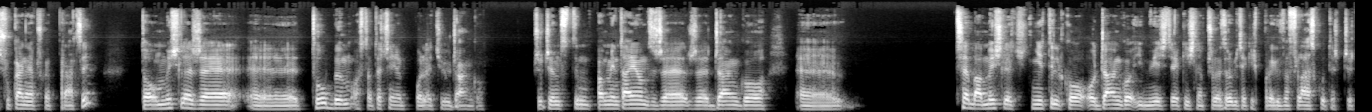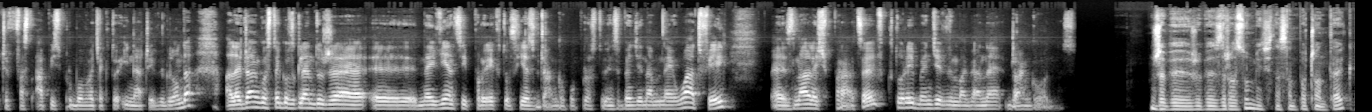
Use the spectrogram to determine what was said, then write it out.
szukania na przykład pracy, to myślę, że e, tu bym ostatecznie polecił Django. Przy czym z tym pamiętając, że, że Django e, trzeba myśleć nie tylko o Django i mieć jakiś, na przykład zrobić jakiś projekt we Flasku też, czy, czy w Fast API, spróbować jak to inaczej wygląda, ale Django z tego względu, że y, najwięcej projektów jest w Django po prostu, więc będzie nam najłatwiej y, znaleźć pracę, w której będzie wymagane Django od nas. Żeby, żeby zrozumieć na sam początek,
